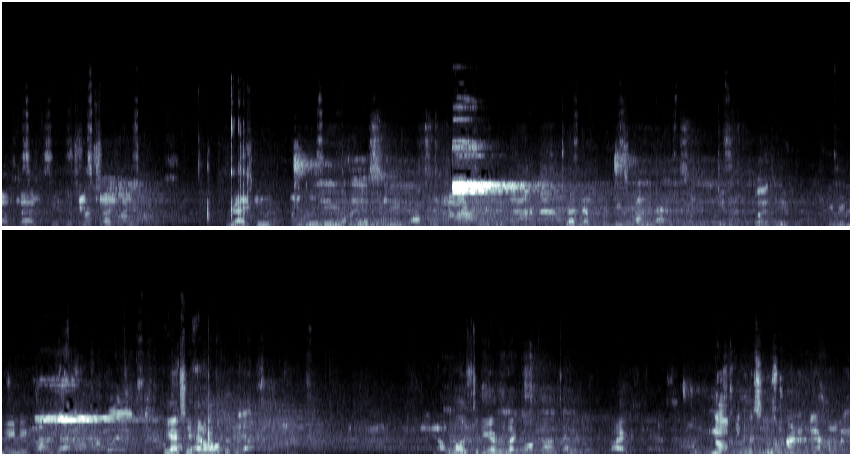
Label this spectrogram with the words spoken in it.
I'm gonna play just for a second here. You're asking me, who's in that best on the? Red never released contact. either. But He remained in contact. He actually had a hold of the guy. Not once did he ever let go of contact, right? no, because he was trying to back away,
